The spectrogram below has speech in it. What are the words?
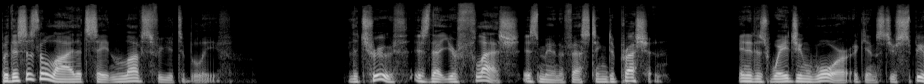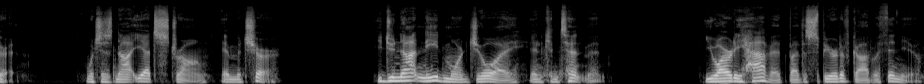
But this is the lie that Satan loves for you to believe. The truth is that your flesh is manifesting depression, and it is waging war against your spirit, which is not yet strong and mature. You do not need more joy and contentment. You already have it by the Spirit of God within you.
